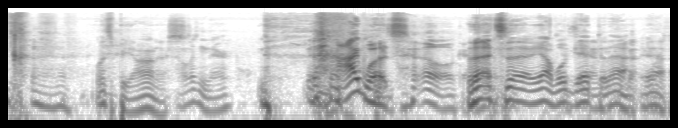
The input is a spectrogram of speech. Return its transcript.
Let's be honest. I wasn't there. I was. oh, okay. That's uh, yeah. We'll Say get to that. Yeah. forth.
